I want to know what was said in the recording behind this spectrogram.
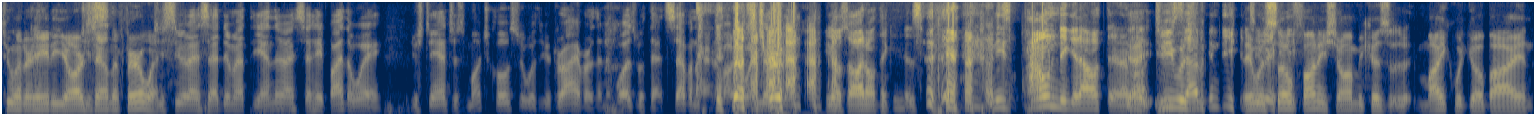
280 yards Just- down the fairway. Did you see what I said to him at the end there? I said, "Hey, by the way, your stance is much closer with your driver than it was with that seven iron." About That's 20 minutes." He goes, "Oh, I don't think it is," and he's pounding it out there Yeah, about he was- 270. it was so funny, Sean, because uh, Mike would go by and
